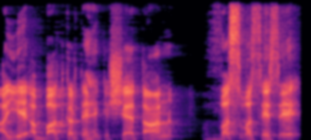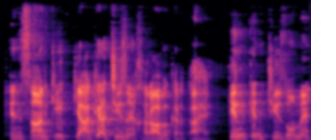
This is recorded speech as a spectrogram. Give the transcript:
آئیے اب بات کرتے ہیں کہ شیطان وسوسے سے انسان کی کیا کیا چیزیں خراب کرتا ہے۔ کن کن چیزوں میں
